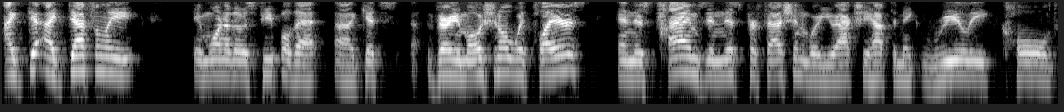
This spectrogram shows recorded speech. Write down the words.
I de- I definitely am one of those people that uh, gets very emotional with players, and there's times in this profession where you actually have to make really cold,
